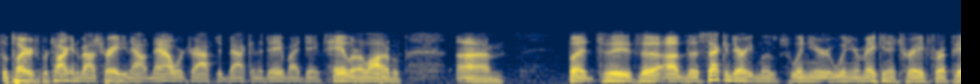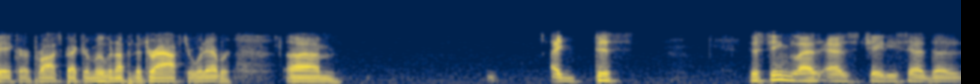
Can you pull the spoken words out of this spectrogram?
the, players we're talking about trading out now were drafted back in the day by Dave Taylor. A lot of them. Um, but the the uh, the secondary moves when you're when you're making a trade for a pick or a prospect or moving up in the draft or whatever, um, I this this team as, as JD said the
